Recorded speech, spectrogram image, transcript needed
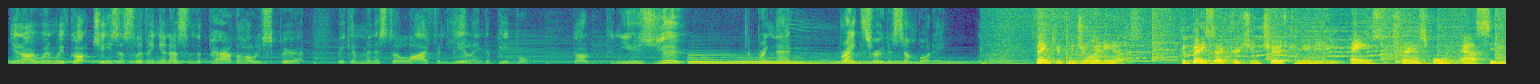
you know, when we've got Jesus living in us and the power of the Holy Spirit, we can minister life and healing to people. God can use you to bring that breakthrough to somebody. Thank you for joining us. The Bayside Christian Church community aims to transform our city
